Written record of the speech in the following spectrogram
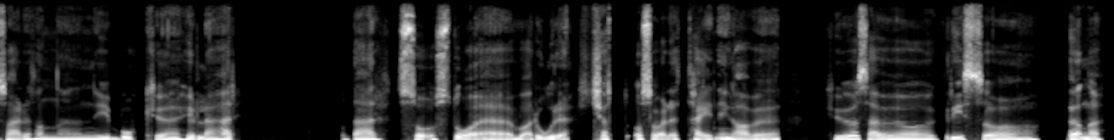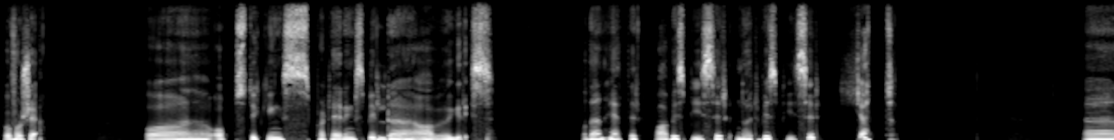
Så er det en sånn eh, ny bokhylle her. Og der så står eh, var ordet kjøtt, og så var det tegning av eh, ku og sau og gris og høne på forsida. Og oppstykkingsparteringsbildet av gris. Og den heter Hva vi spiser når vi spiser kjøtt. Eh,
